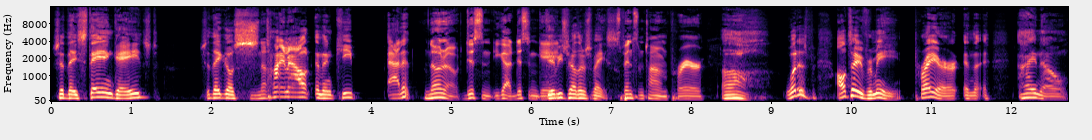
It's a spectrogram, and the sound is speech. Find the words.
Should they stay engaged? Should they go s- No. timeout and then keep at it? no, no. Disen- you got to disengage. Give each other space. Spend some time in prayer. Oh, what is? I'll tell you for me, prayer and the. I know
